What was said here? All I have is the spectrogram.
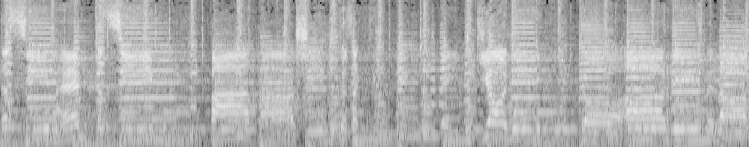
טסים הם טסים, פרשים קזקים מגדודי בדיוני, דוהרים לה...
